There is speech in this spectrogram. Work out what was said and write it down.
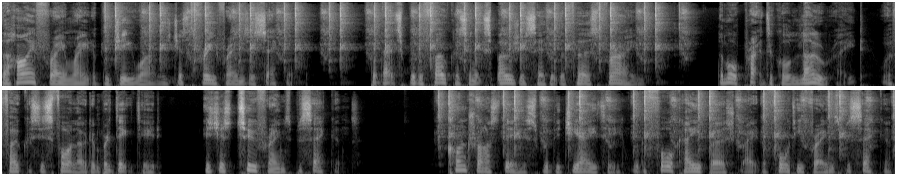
The high frame rate of the G1 is just 3 frames a second, but that's with a focus and exposure set at the first frame. The more practical low rate, where focus is followed and predicted, is just 2 frames per second. Contrast this with the G80 with a 4K burst rate of 40 frames per second,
